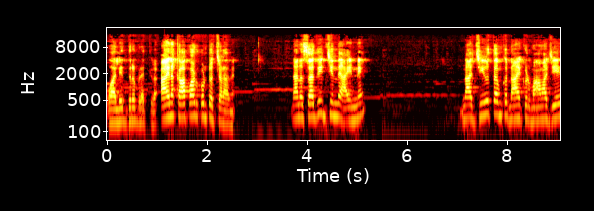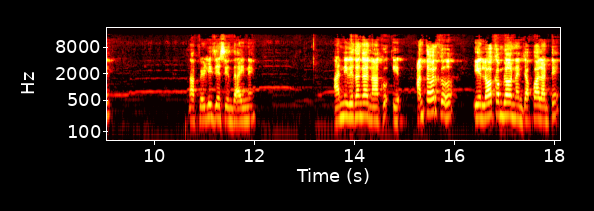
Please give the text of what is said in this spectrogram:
వాళ్ళిద్దరూ బ్రతికారు. ఆయన కాపాడుకుంటూ వచ్చాడు ఆమె. నన్ను చదివించింది ఆయన్నే. నా జీవితంకు నాయకుడు మామాజీ. నా పెళ్ళి చేసింది ఆయనే అన్ని విధంగా నాకు అంతవరకు ఈ లోకంలో నేను చెప్పాలంటే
